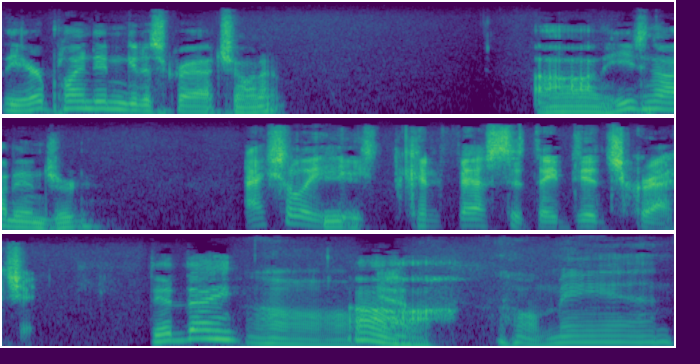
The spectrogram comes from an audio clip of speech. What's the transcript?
the airplane didn't get a scratch on it. Uh, he's not injured. Actually, he confessed that they did scratch it. Did they? oh Oh, oh man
